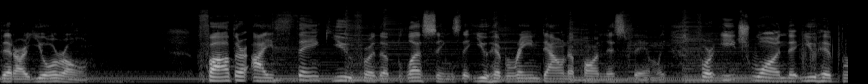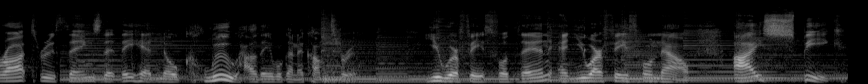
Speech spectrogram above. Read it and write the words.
that are your own. Father, I thank you for the blessings that you have rained down upon this family, for each one that you have brought through things that they had no clue how they were going to come through. You were faithful then, and you are faithful now. I speak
